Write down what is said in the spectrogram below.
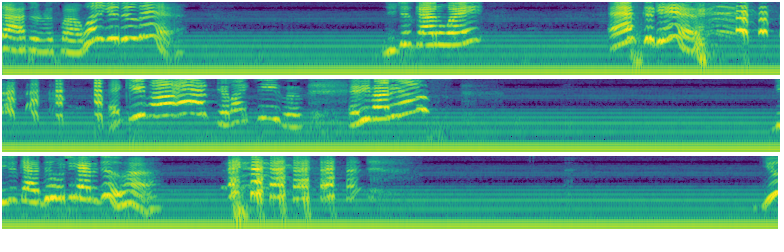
God to respond, what do you do then? You just gotta wait. Ask again. and keep on asking like Jesus. Anybody else? You just got to do what you got to do, huh? you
